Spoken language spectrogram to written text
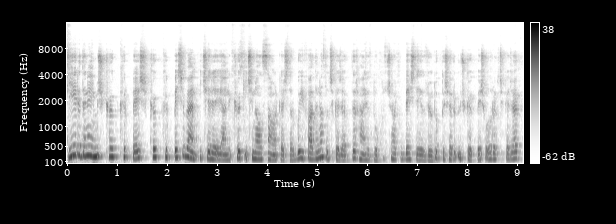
diğeri de neymiş? Kök 45. Kök 45'i ben içeri yani kök içine alsam arkadaşlar bu ifade nasıl çıkacaktır? Hani 9 çarpı 5 de yazıyorduk. Dışarı 3 kök 5 olarak çıkacak.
